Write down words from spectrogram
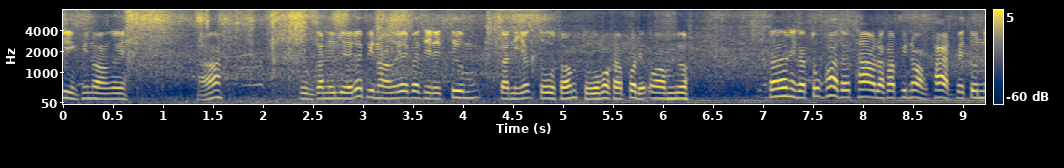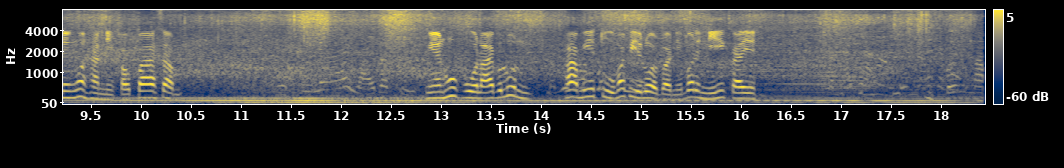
ติงพี่น้องเอ้ยเอา ตุ่มกันเรื่อยๆได้อพี่น้องเอ้ยไปสิได้ตื่มกันอีกจักตัวสองตัวบ่ครับก็ได้ออมอยู่ตอนนี้ก็ตุกผ้าเท่าๆแล้วครับพี่น้องพลาดไปตัวหนึงว่าหันนี่เขาป้าซ้หลายแบบำเมียนหูปูหลายบรรลุนผ้ามีตู่มาพี่รวดบัดนี้บ่ได้หนีไกลเบิ้งมา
